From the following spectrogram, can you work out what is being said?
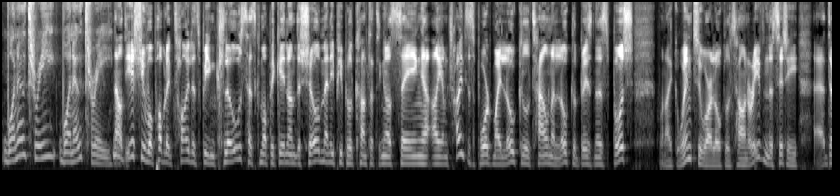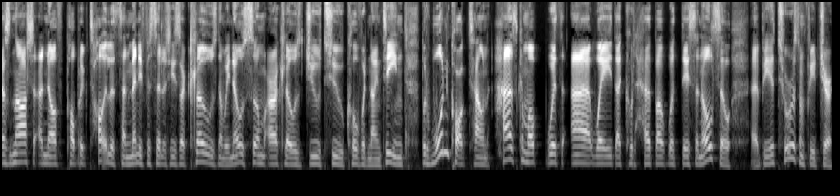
103 103. Now, the issue of public toilets being closed has come up again on the show. Many people contacting us saying, I am trying to support my local town and local business, but when I go into our local town or even the city, uh, there's not enough public toilets and many facilities are closed. Now, we know some are closed due to COVID 19, but one Cork town has come up with a way that could help out with this and also uh, be a tourism feature.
